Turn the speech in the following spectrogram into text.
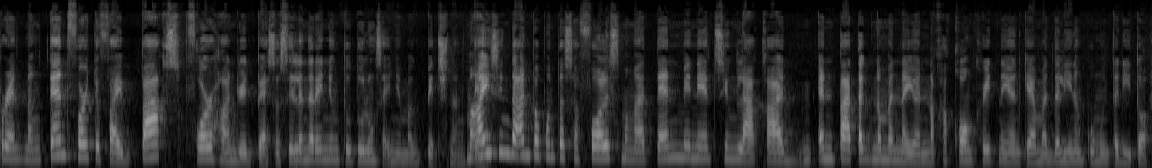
nagpaparent ng 10, 4 to 5 packs, 400 pesos. Sila na rin yung tutulong sa inyo mag-pitch ng tent. Maayos yung daan papunta sa falls, mga 10 minutes yung lakad. And patag naman na yun, naka-concrete na yun, kaya madali nang pumunta dito.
